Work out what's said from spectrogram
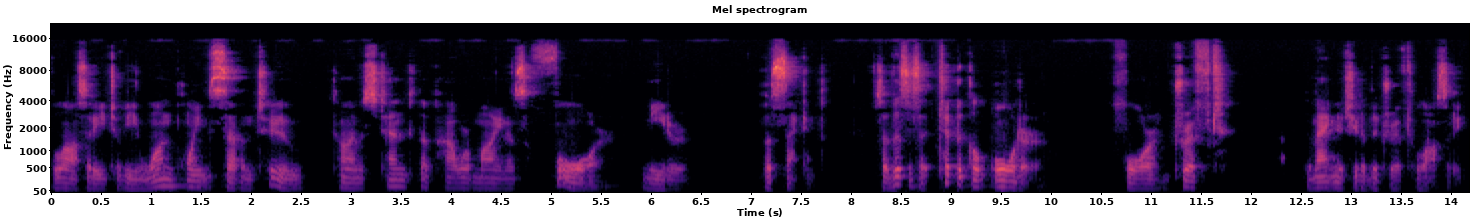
velocity to be 1.72 times 10 to the power minus 4 meter per second. So this is a typical order for drift, the magnitude of the drift velocity.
